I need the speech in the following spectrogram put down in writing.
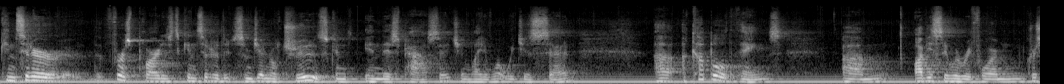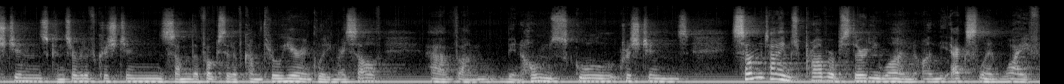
consider the first part is to consider some general truths in this passage in light of what we just said. Uh, a couple of things. Um, obviously, we're Reformed Christians, conservative Christians. Some of the folks that have come through here, including myself, have um, been homeschool Christians. Sometimes Proverbs 31 on the excellent wife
